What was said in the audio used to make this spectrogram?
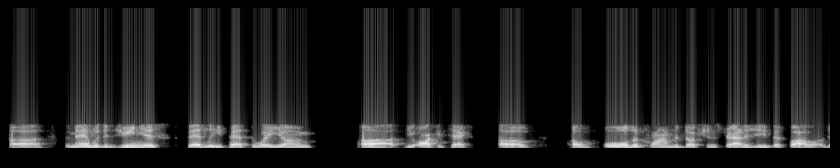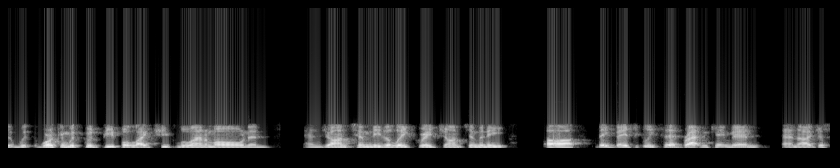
Uh, the man was a genius. Sadly, he passed away young. Uh, the architect of of all the crime reduction strategies that followed, with working with good people like Chief Lou Anemone and and John Timoney, the late great John Timoney. Uh, they basically said Bratton came in, and I just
